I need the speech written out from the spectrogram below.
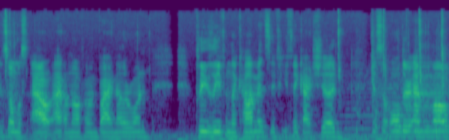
It's almost out. I don't know if I'm gonna buy another one. Please leave in the comments if you think I should. It's an older MMO,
